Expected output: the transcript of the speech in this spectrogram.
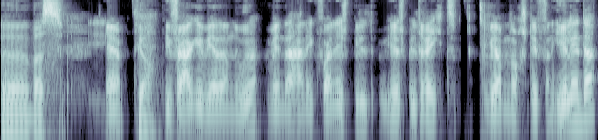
äh, was Ja. ja Die Frage wäre dann nur, wenn der Hanek vorne spielt, wer spielt rechts? Wir haben noch Stefan Hirländer,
